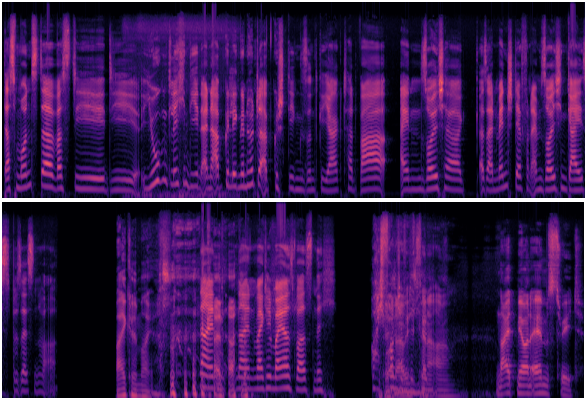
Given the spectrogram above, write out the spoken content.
das Monster, was die, die Jugendlichen, die in einer abgelegenen Hütte abgestiegen sind, gejagt hat, war ein solcher, also ein Mensch, der von einem solchen Geist besessen war. Michael Myers. Nein, nein, Michael Myers war es nicht. Oh, ich freue mich keine Ahnung. Nightmare on Elm Street.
